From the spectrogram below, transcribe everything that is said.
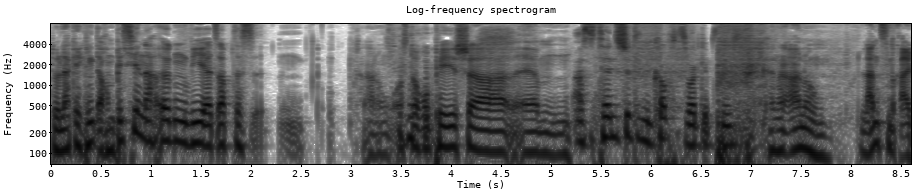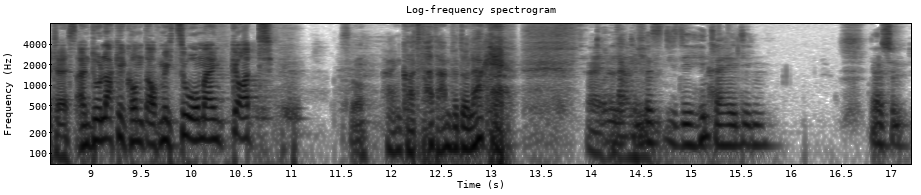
Dullacke klingt auch ein bisschen nach irgendwie, als ob das, keine Ahnung, osteuropäischer, ähm, Assistenz schüttelt den Kopf, das Wort gibt's nicht. keine Ahnung, Lanzenreiter ist. Ein Dullacke kommt auf mich zu, oh mein Gott. So. Mein Gott, verdammte Dullacke. Und Lacken, das sind diese hinterhältigen. Ja, schon.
